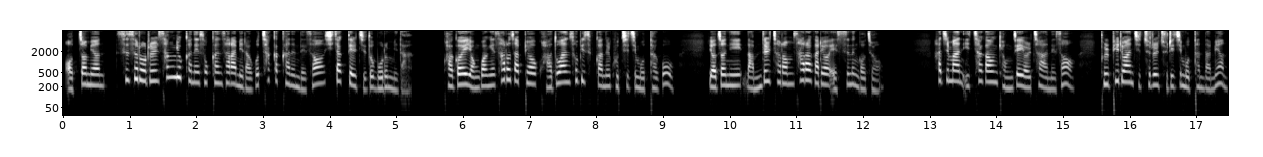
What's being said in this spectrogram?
어쩌면 스스로를 상륙칸에 속한 사람이라고 착각하는 데서 시작될지도 모릅니다. 과거의 영광에 사로잡혀 과도한 소비 습관을 고치지 못하고 여전히 남들처럼 살아가려 애쓰는 거죠. 하지만 이 차가운 경제 열차 안에서 불필요한 지출을 줄이지 못한다면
